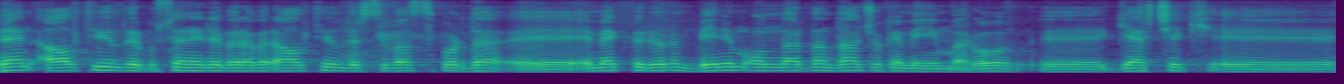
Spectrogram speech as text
ben 6 yıldır bu seneyle beraber 6 yıldır Sivas Spor'da e, emek veriyorum. Benim onlardan daha çok emeğim var. O e, gerçek e,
